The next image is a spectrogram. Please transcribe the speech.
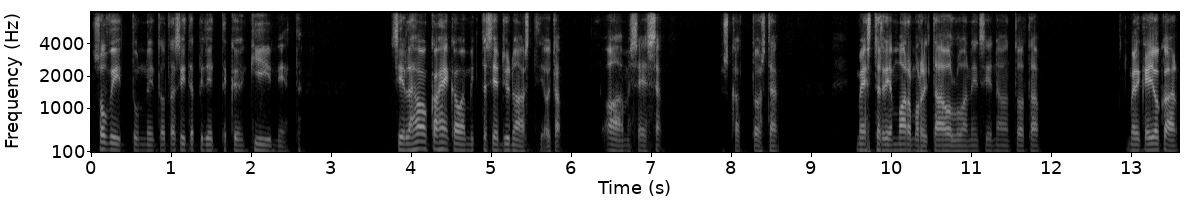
sovittu, niin tuota, siitä pidettäköön kiinni. Että siellähän on kahden kauan mittaisia dynastioita AMCssä, jos katsoo sitä mestarien marmoritaulua, niin siinä on tuota, melkein joka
